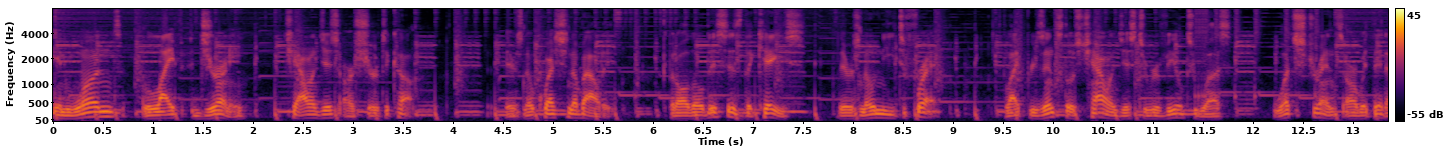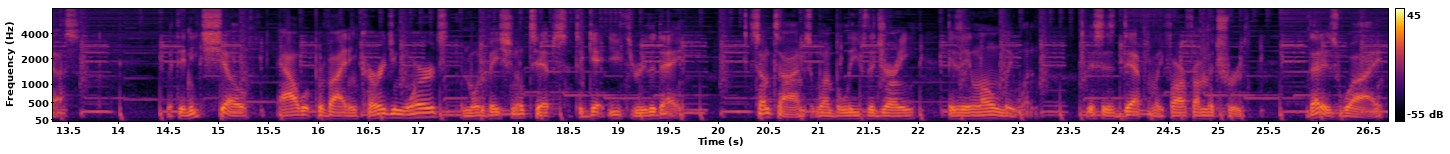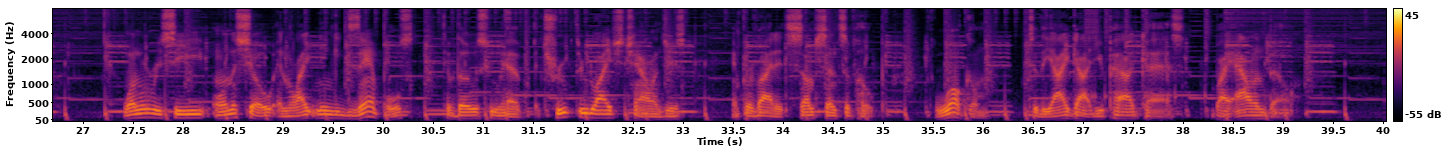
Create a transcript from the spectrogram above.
In one's life journey, challenges are sure to come. There's no question about it. But although this is the case, there is no need to fret. Life presents those challenges to reveal to us what strengths are within us. Within each show, Al will provide encouraging words and motivational tips to get you through the day. Sometimes one believes the journey is a lonely one. This is definitely far from the truth. That is why one will receive on the show enlightening examples of those who have trooped through life's challenges and provided some sense of hope. Welcome to the I Got You podcast by Alan Bell.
